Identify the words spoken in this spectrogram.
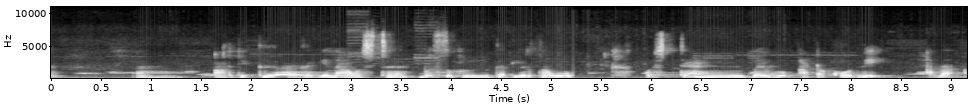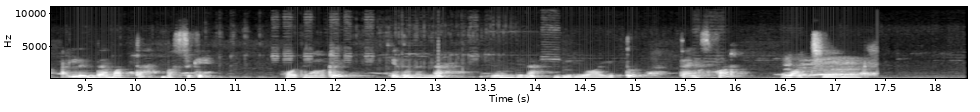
ಹಾರ್ದಿಕ್. ಹಾಗಾಗಿ ನಾವು ಅಷ್ಟೇ ಬಸ್ಸು ಫುಲ್ ಗದ್ಲಿರ್ತಾವು. ಬಸ್ ಸ್ಟ್ಯಾಂಡ್ವರೆಗೂ ಆಟೋಕ್ಕೆ ಹೋದ್ವಿ. ಅದ, ಅಲ್ಲಿಂದ ಮತ್ತೆ ಬಸ್ಸಿಗೆ ಹೋದೆ ನೋಡಿರಿ. ಇದು ನನ್ನ ಇಂದಿನ ವಿಡಿಯೋ ಆಗಿತ್ತು. Thanks for watching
